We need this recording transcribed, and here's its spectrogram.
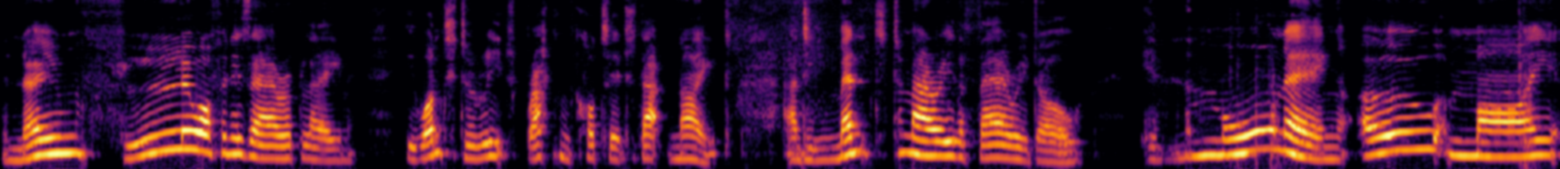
The gnome flew off in his aeroplane. He wanted to reach Bracken Cottage that night, and he meant to marry the fairy doll in the morning. Oh my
